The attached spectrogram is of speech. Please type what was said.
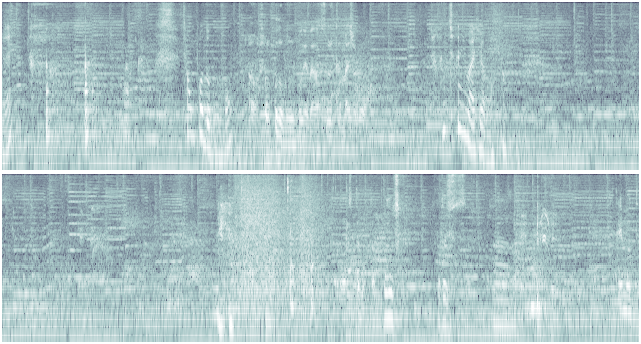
네? 청포도 봉봉? 어, 청포도 봉봉에다가 소주 탄 맛이고 천천히 마셔. 어렸을 때 먹던 포도주 포도주스 어, 델몬트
